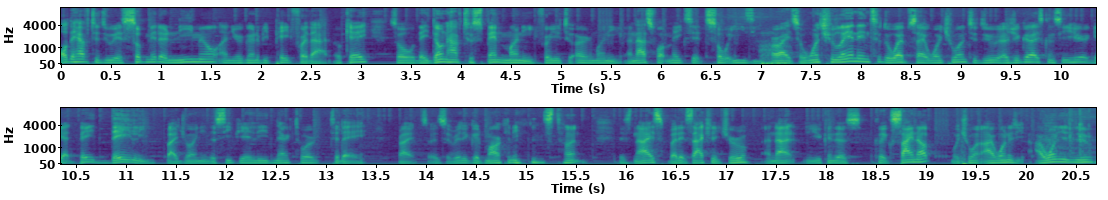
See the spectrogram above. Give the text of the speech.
All they have to do is submit an email and you're going to be paid for that. Okay. So they don't have to spend money for you to earn money. And that's what makes it so easy. All right. So once you land into the website, what you want to do, as you guys can see here, get paid daily by joining the CPA Lead Network today right? So it's a really good marketing stunt. It's nice, but it's actually true. And that you can just click sign up, which one I wanted I want you to do.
